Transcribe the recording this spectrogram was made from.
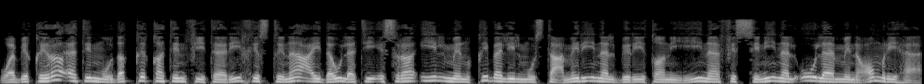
وبقراءة مدققة في تاريخ اصطناع دولة إسرائيل من قبل المستعمرين البريطانيين في السنين الأولى من عمرها،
